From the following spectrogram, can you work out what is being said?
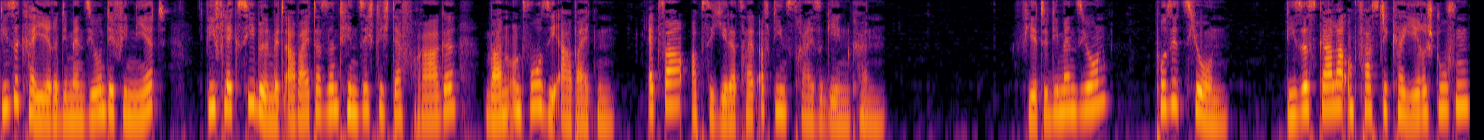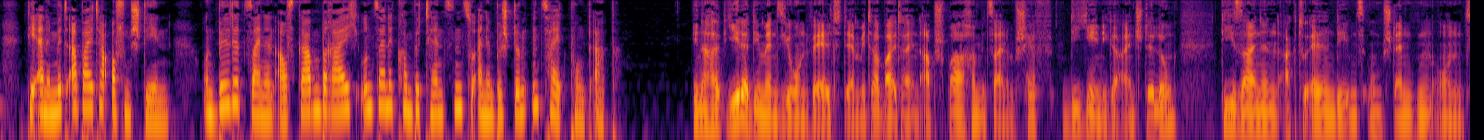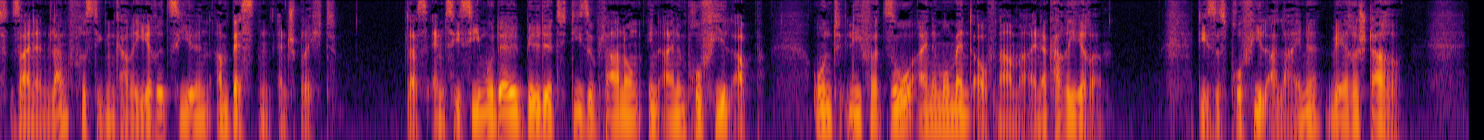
Diese Karrieredimension definiert, wie flexibel Mitarbeiter sind hinsichtlich der Frage, wann und wo sie arbeiten, etwa ob sie jederzeit auf Dienstreise gehen können. Vierte Dimension Position. Diese Skala umfasst die Karrierestufen, die einem Mitarbeiter offenstehen und bildet seinen Aufgabenbereich und seine Kompetenzen zu einem bestimmten Zeitpunkt ab Innerhalb jeder Dimension wählt der Mitarbeiter in Absprache mit seinem Chef diejenige Einstellung, die seinen aktuellen Lebensumständen und seinen langfristigen Karrierezielen am besten entspricht. Das MCC-Modell bildet diese Planung in einem Profil ab und liefert so eine Momentaufnahme einer Karriere. Dieses Profil alleine wäre starr.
